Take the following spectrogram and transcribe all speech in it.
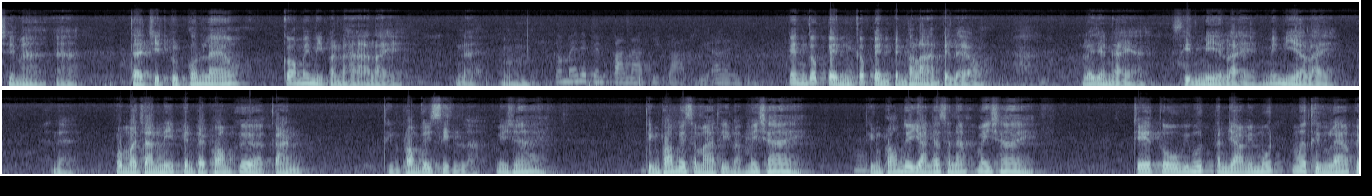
ใช่ไหมอ่าแต่จิตหลุดพ้นแล้วก็ไม่มีปัญหาอะไรนะอืมก็ไม่ได้เป็นปานาติบาตหรืออะไรค่ะเป็นก็เป็นก็เป็นเป็นพระลานไปแล้ว แล้วยังไงอะศีลมีอะไรไม่มีอะไรนะพรหมจรรย์นี้เป็นไปพร้อมเพื่อการถึงพร้อมด้วยศีลเหรอไม่ใช่ ถึงพร้อมด้วยสมาธิเหรอไม่ใช่ ถึงพร้อมด้วยญาณทัศนะไม่ใช่ เจโตวิมุตติปัญญาวิมุตติเมื่อถึงแล้วไป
